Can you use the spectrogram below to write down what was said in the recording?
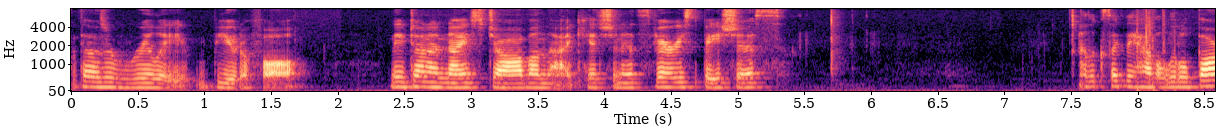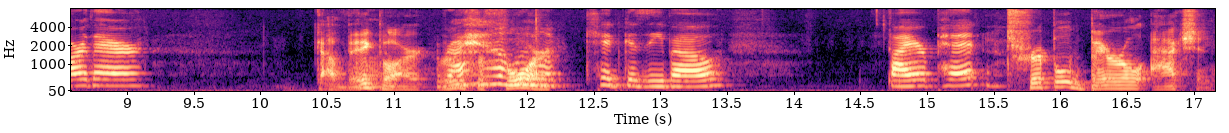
Those are really beautiful. They've done a nice job on that kitchen. It's very spacious. It looks like they have a little bar there. Got a big bar, room Right, for a four. little kid gazebo, fire pit. Triple barrel action.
